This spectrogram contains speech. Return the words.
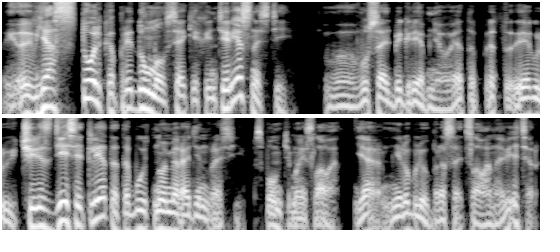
Я столько придумал всяких интересностей в, усадьбе Гребнева. Это, это, я говорю, через 10 лет это будет номер один в России. Вспомните мои слова. Я не люблю бросать слова на ветер.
